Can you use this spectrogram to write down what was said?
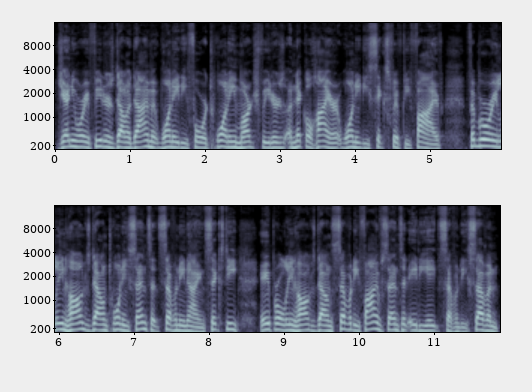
January feeders down a dime at 184.20. March feeders a nickel higher at 186.55. February lean hogs down 20 cents at 79.60. April lean hogs down 75 cents at 88.77.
